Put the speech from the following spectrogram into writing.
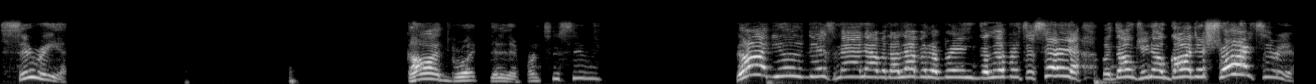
Syria. God brought deliverance to Syria. God used this man out of the leper to bring deliverance to Syria. But don't you know God destroyed Syria?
